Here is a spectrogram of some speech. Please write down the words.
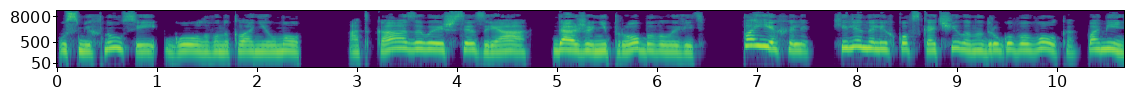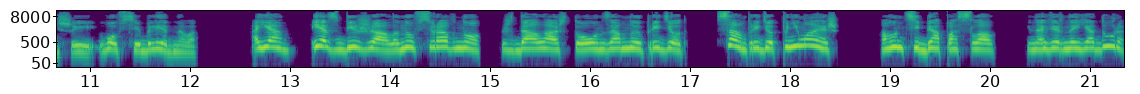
усмехнулся и голову наклонил, мол, отказываешься зря, даже не пробовала ведь. Поехали! Хелена легко вскочила на другого волка, поменьше и вовсе бледного. А я, я сбежала, но все равно ждала, что он за мной придет. Сам придет, понимаешь? А он тебя послал. И, наверное, я дура,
